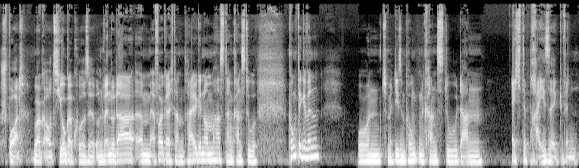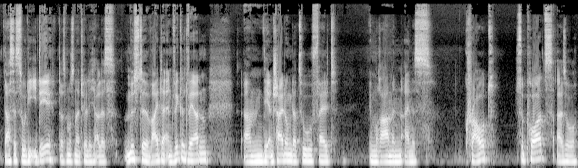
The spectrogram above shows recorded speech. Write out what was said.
Sport, Workouts, Yogakurse. Und wenn du da ähm, erfolgreich dann teilgenommen hast, dann kannst du Punkte gewinnen und mit diesen Punkten kannst du dann echte Preise gewinnen. Das ist so die Idee. Das muss natürlich alles, müsste weiterentwickelt werden. Ähm, die Entscheidung dazu fällt im Rahmen eines Crowd-Supports, also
